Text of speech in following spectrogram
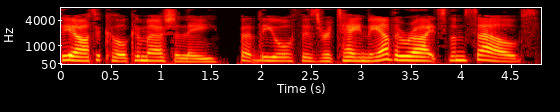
the article commercially but the authors retain the other rights themselves.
